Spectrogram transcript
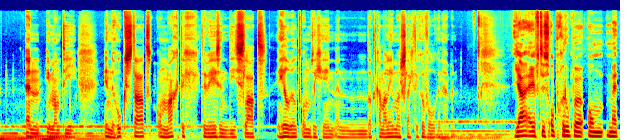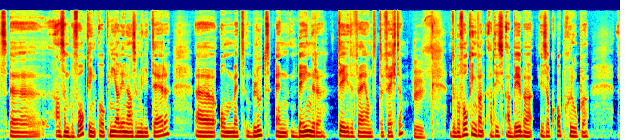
En iemand die in de hoek staat, onmachtig te wezen, die slaat heel wild om zich heen. En dat kan alleen maar slechte gevolgen hebben. Ja, hij heeft dus opgeroepen om met, eh, aan zijn bevolking, ook niet alleen aan zijn militairen, eh, om met bloed en beenderen tegen de vijand te vechten. Mhm. De bevolking van Addis Abeba is ook opgeroepen.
